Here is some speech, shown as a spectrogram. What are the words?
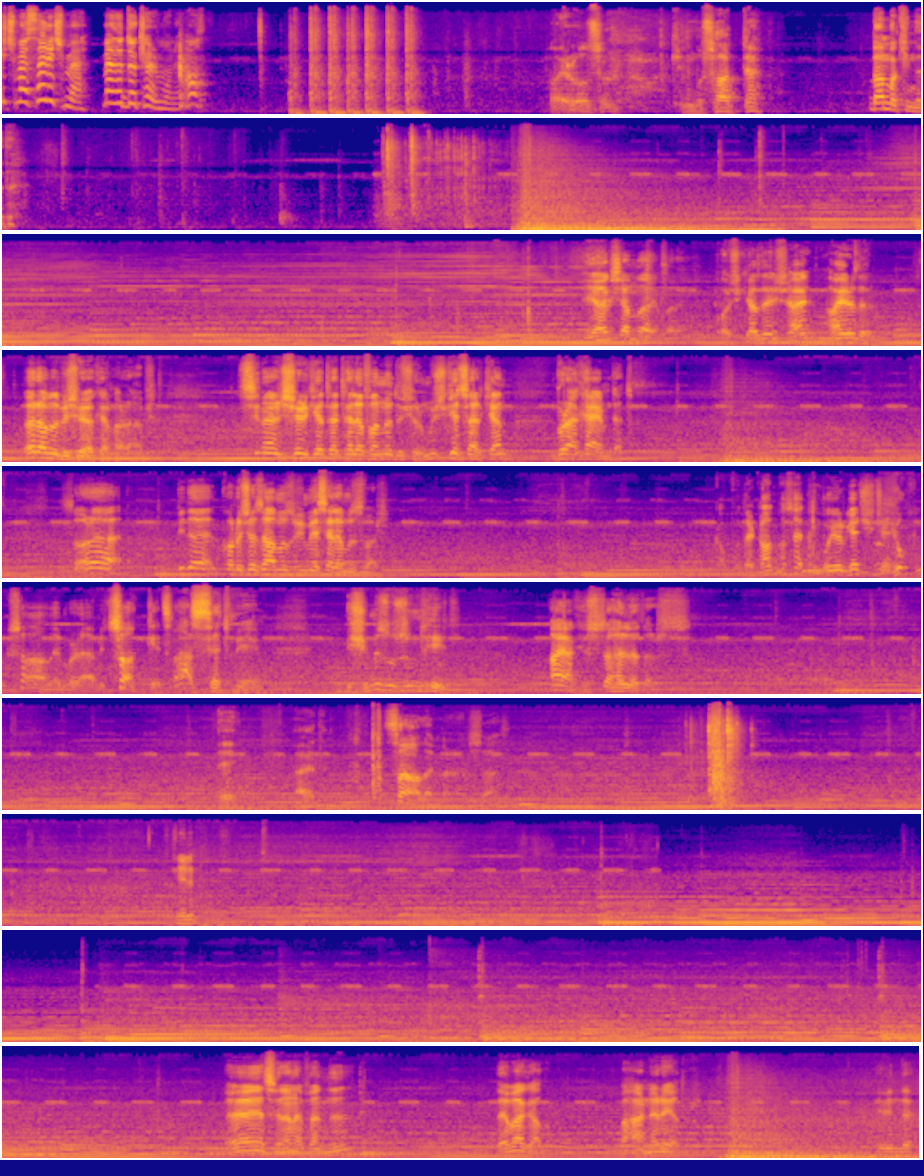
İçme sen içme. Ben de dökerim onu. Al. Hayır olsun. Kim bu saatte? Ben bakayım dedi. İyi akşamlar Emre abi. Hoş geldin Şahin. Hayırdır? Önemli bir şey yok Emre abi. Sinan şirkete telefonunu düşürmüş. Geçerken bırakayım dedim. Sonra bir de konuşacağımız bir meselemiz var. Kapıda kalmasaydın buyur geç içeri. Yok yok sağ ol Emre abi. Çok geç rahatsız etmeyeyim. İşimiz uzun değil. Ayaküstü hallederiz. İyi. Hadi. Sağ ol abi sağ ol. Gidelim. Ee Sinan Efendi? De bakalım. Bahar nereyedir? Evinde.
